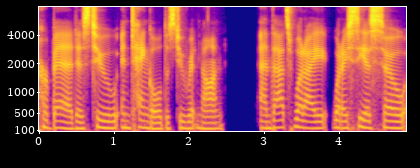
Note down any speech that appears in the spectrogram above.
her bed is too entangled, is too written on. And that's what I what I see as so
